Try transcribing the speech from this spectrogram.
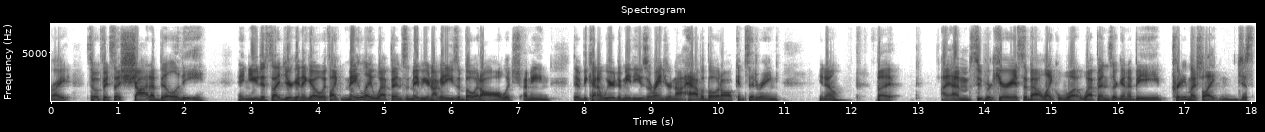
right so if it's a shot ability and you decide you're going to go with like melee weapons and maybe you're not going to use a bow at all which i mean it would be kind of weird to me to use a ranger not have a bow at all considering you know but I, I'm super curious about like what weapons are going to be pretty much like just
